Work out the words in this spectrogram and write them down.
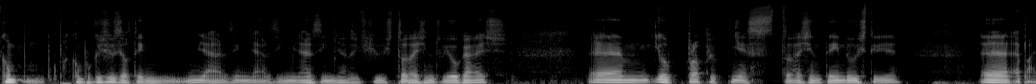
com, com poucas views. Ele tem milhares e milhares e milhares e milhares de views. Toda a gente viu o gajo. Um, ele próprio conhece toda a gente da indústria. Uh, epá,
